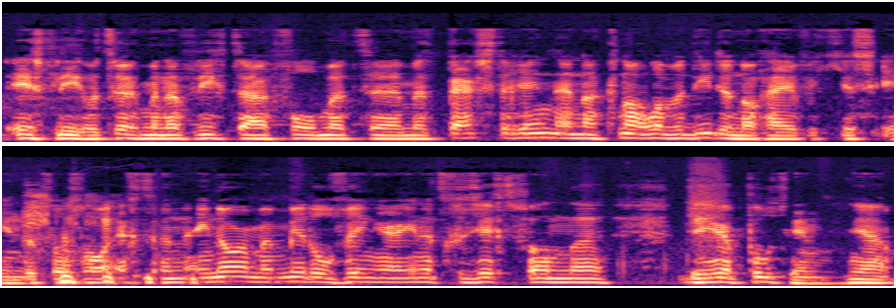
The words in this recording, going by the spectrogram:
eerst vliegen we terug met een vliegtuig vol met, uh, met pers erin en dan knallen we die er nog eventjes in. Dat was wel echt een enorme middelvinger in het gezicht van uh, de heer Poetin. Ja.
